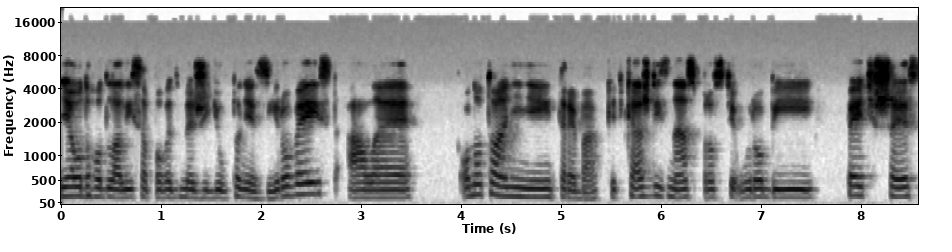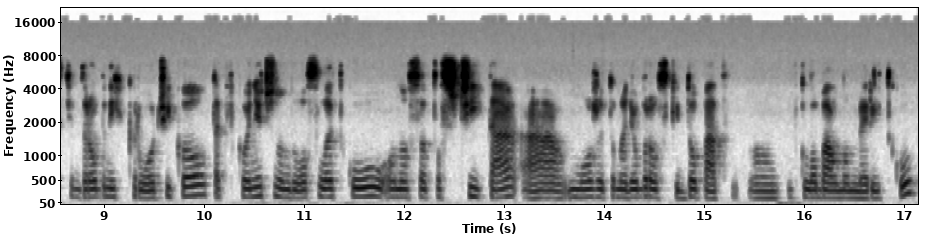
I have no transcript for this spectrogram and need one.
neodhodlali sa povedzme žiť úplne zero waste, ale ono to ani nie je treba. Keď každý z nás proste urobí 5-6 drobných krôčikov, tak v konečnom dôsledku ono sa to sčíta a môže to mať obrovský dopad no, v globálnom meritku.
